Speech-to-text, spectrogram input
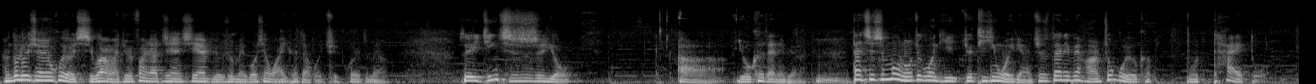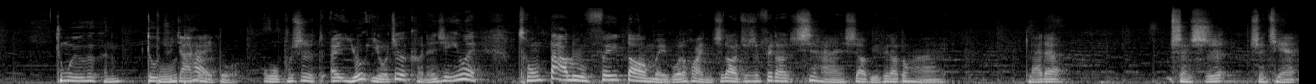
很多留学生会有习惯嘛，就是放假之前先，比如说美国先玩一圈再回去，或者怎么样，所以已经其实是有啊、游客在那边了。嗯，但其实梦龙这个问题就提醒我一点，就是在那边好像中国游客不太多。中国游客可能都去不加州。太多，我不是，哎，有有这个可能性，因为从大陆飞到美国的话，你知道，就是飞到西海岸是要比飞到东海岸来的省时、省钱、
